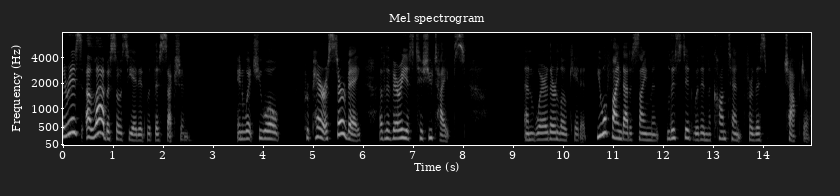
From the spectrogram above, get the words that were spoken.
There is a lab associated with this section in which you will prepare a survey of the various tissue types and where they're located. You will find that assignment listed within the content for this chapter.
